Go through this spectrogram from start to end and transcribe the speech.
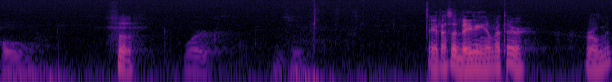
home, Hmm. work. Hey, that's a dating app right there. Roman?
